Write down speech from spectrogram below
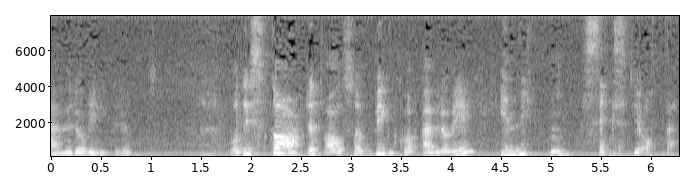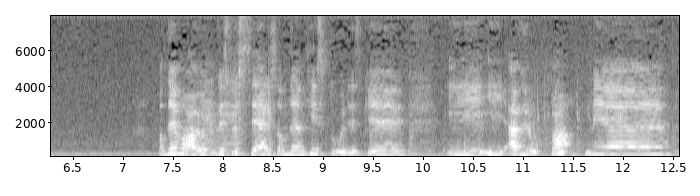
Euroville rundt. Og de startet altså å bygge opp Euroville i 1968. Og det var jo, hvis du ser liksom den historiske i, i Europa med,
